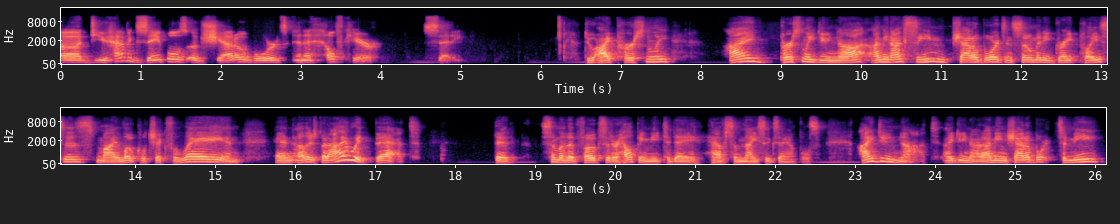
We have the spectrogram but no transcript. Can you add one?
Uh, do you have examples of shadow boards in a healthcare setting? Do I personally? I personally do not. I mean, I've seen shadow boards in so many great places, my local Chick Fil A and and others, but I would bet that some of the folks that are helping me today have some nice examples. I do not. I do not. I mean, shadow board to me,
